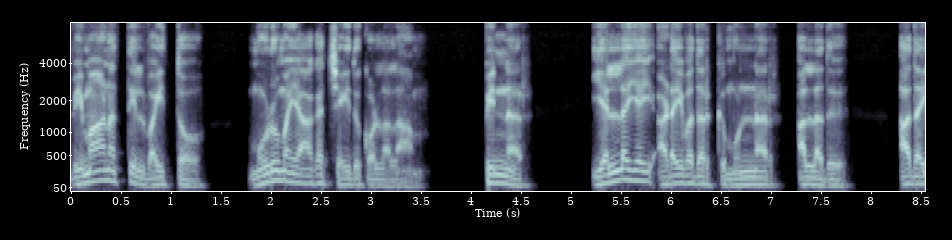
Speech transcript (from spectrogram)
விமானத்தில் வைத்தோ முழுமையாகச் செய்து கொள்ளலாம். பின்னர் எல்லையை அடைவதற்கு முன்னர் அல்லது அதை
